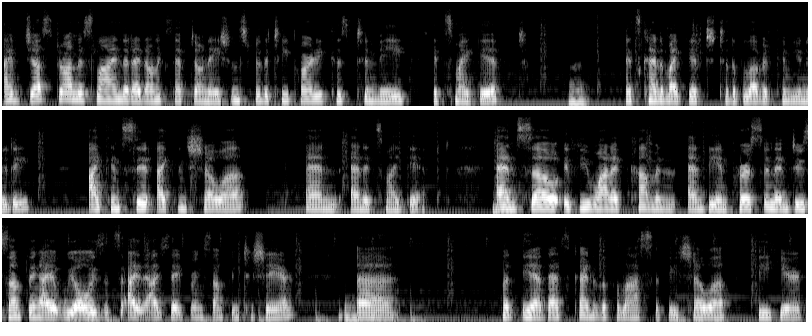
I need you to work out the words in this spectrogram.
I've just drawn this line that I don't accept donations for the tea party because to me, it's my gift. Right. It's kind of my gift to the beloved community. I can sit, I can show up, and and it's my gift mm-hmm. and so if you want to come and, and be in person and do something i we always i, I say bring something to share mm-hmm. uh, but yeah that's kind of the philosophy show up be here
